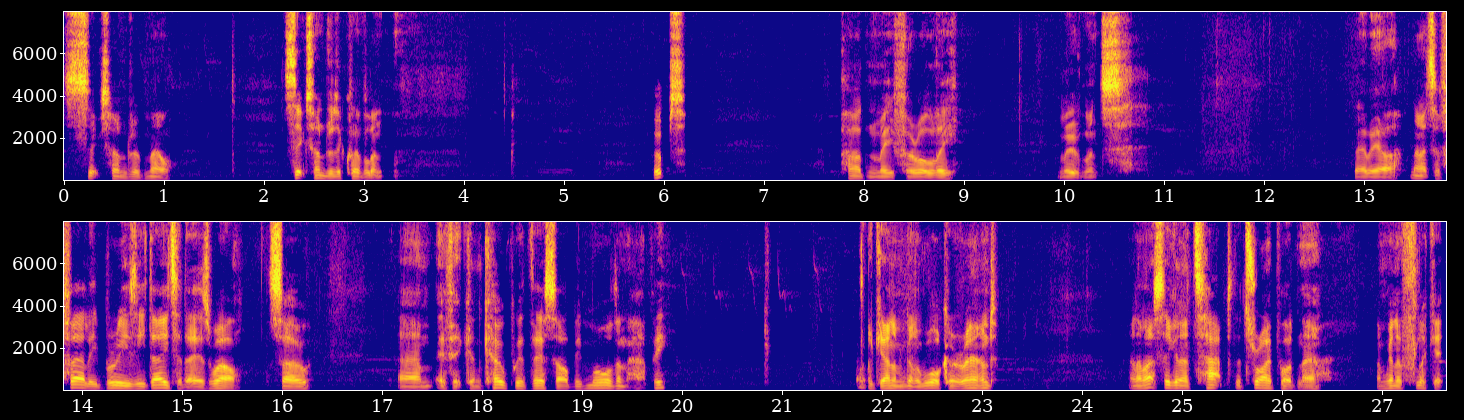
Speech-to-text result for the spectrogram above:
600 mil. 600 equivalent. Oops. Pardon me for all the movements. There we are. Now it's a fairly breezy day today as well. So um, if it can cope with this, I'll be more than happy. Again, I'm going to walk around and I'm actually going to tap the tripod now. I'm going to flick it.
